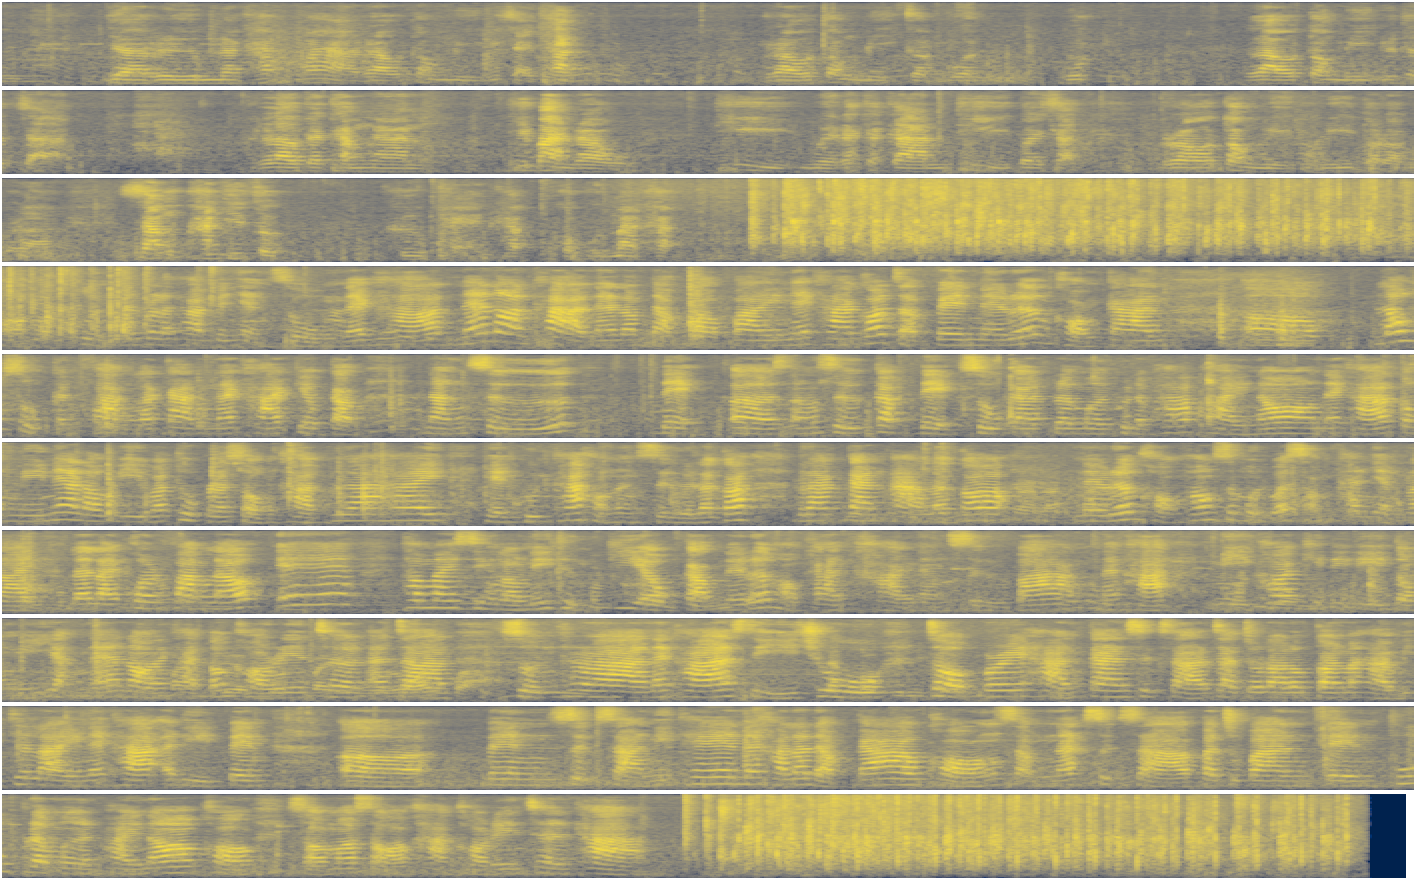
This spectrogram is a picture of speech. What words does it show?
อย่าลืมนะครับว่าเราต้องมีวิสัยทัศน์ เราต้องมีกระบวนยุทธ เราต้องมียุทธศาสตร์ เราจะทำงานที่บ้านเราที่หน่วยราชการที่บริษัทเราต้องมีตรงนี้ตลอดเวลาสำคัญที่สุดคือแผนครับ ขอบคุณมากครับขอขอบคุณท่านประธานเป็นอย่างสูงนะคะ แน่นอนค่ะในลำดับต่อไปนะคะก็จะเป็นในเรื่องของการเเล่าสู่กันฟังละกันนะคะ เกี่ยวกับหนังสือ เด็กหนังสือกับเด็กสู่การประเมินคุณภาพภายนอกนะคะ ตรงนี้เนี่ยเรามีวัตถุประสงค์ค่ะเพื่อให้เห็นคุณค่าของหนังสือ แล้วก็รักการอ่านแล้วก็ในเรื่องของห้องสมุดว่าสำคัญอย่างไร หลาย ๆ คนฟังแล้ว เอ๊ะทำไมสิ่งเหล่านี้ถึงเกี่ยวกับในเรื่องของการขายหนังสือบ้างนะคะ มีข้อคิดดีๆ ตรงนี้อย่างแน่นอนค่ะ ต้องขอเรียนเชิญอาจารย์ สุนทรานะคะสีชู จบบริหารการศึกษาจากจุฬาลงกรณ์มหาวิทยาลัยนะคะ อดีตเป็น เป็นศึกษานิเทศนะคะระดับ 9 ของสำนักศึกษาปัจจุบันเป็นผู้ประเมินภายนอกของสมศค่ะขอเรียนเชิญค่ะ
